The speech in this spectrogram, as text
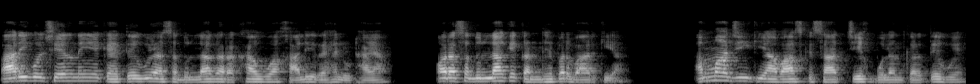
قاری گلشیر نے یہ کہتے ہوئے اسد اللہ کا رکھا ہوا خالی رحل اٹھایا۔ اور اسد اللہ کے کندھے پر وار کیا۔ اما جی کی آواز کے ساتھ چیخ بلند کرتے ہوئے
